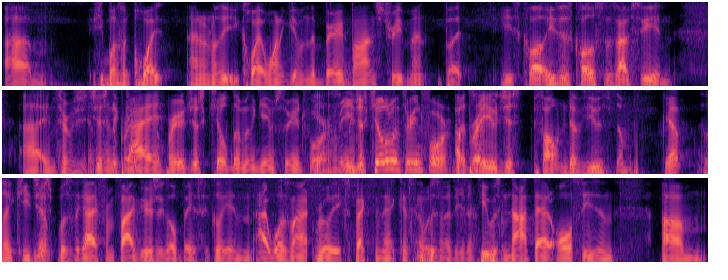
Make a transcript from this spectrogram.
um, he wasn't quite. I don't know that you quite want to give him the Barry Bonds treatment, but he's close. He's as close as I've seen uh, in terms of just and a Abreu- guy. Abreu just killed them in the games three and four. Yes, I I mean, he just killed them in three and four. That's Abreu it. just fountained of youth them. Yep. Like he just Yep. was the guy from five years ago, basically, and I was not really expecting that because he was not either. he was not that all season. Um,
